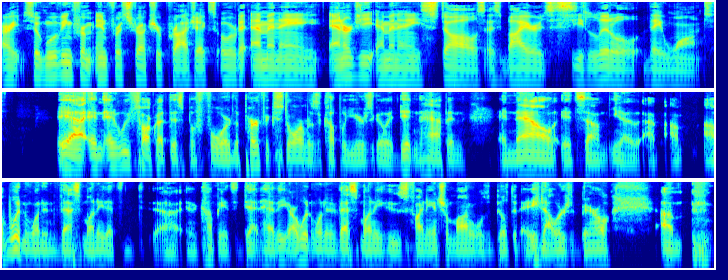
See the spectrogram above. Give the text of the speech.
All right, so moving from infrastructure projects over to M&A, energy M&A stalls as buyers see little they want. Yeah, and, and we've talked about this before. The perfect storm was a couple years ago. It didn't happen, and now it's um you know I, I, I wouldn't want to invest money that's uh, in a company that's debt heavy. I wouldn't want to invest money whose financial model was built at eighty dollars a barrel. Um,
